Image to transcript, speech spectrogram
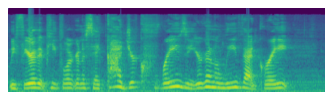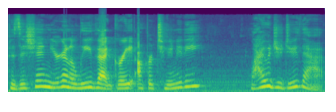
We fear that people are going to say, God, you're crazy. You're going to leave that great position. You're going to leave that great opportunity. Why would you do that?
